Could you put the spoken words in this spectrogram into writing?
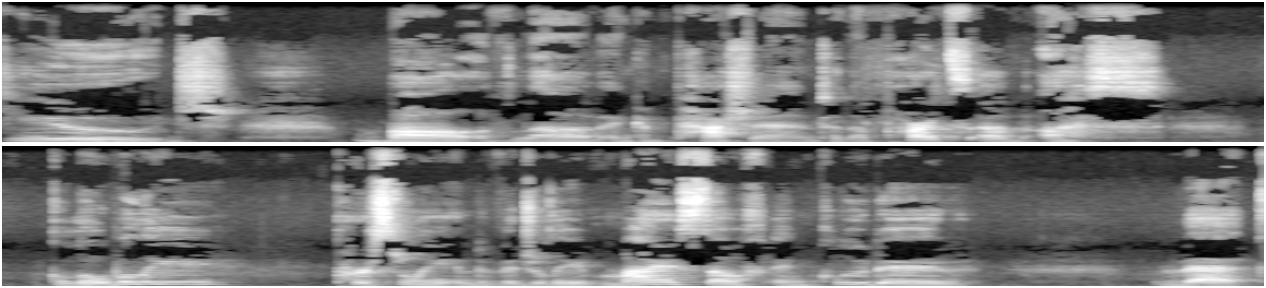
huge ball of love and compassion to the parts of us globally, personally, individually, myself included, that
